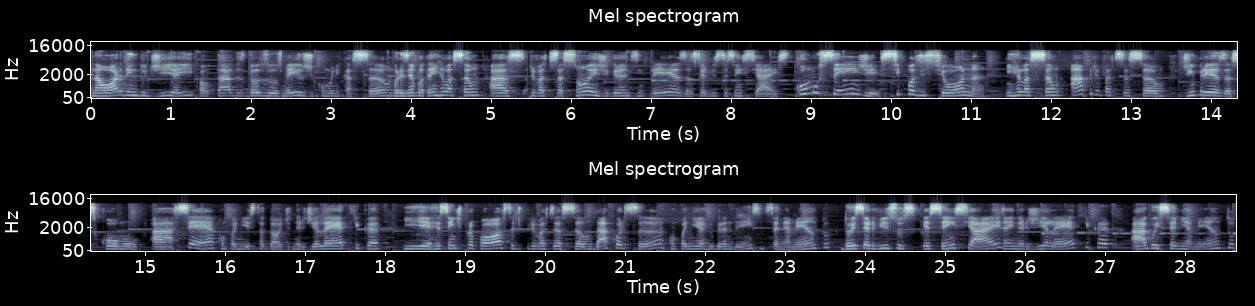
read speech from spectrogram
na ordem do dia aí pautadas em todos os meios de comunicação, por exemplo, até em relação às privatizações de grandes empresas, serviços essenciais. Como o Senge se posiciona em relação à privatização de empresas como a CE, a Companhia Estadual de Energia Elétrica, e a recente proposta de privatização da Corsan, a Companhia Rio Grandense de Saneamento, dois serviços essenciais, né, energia elétrica, água e saneamento,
